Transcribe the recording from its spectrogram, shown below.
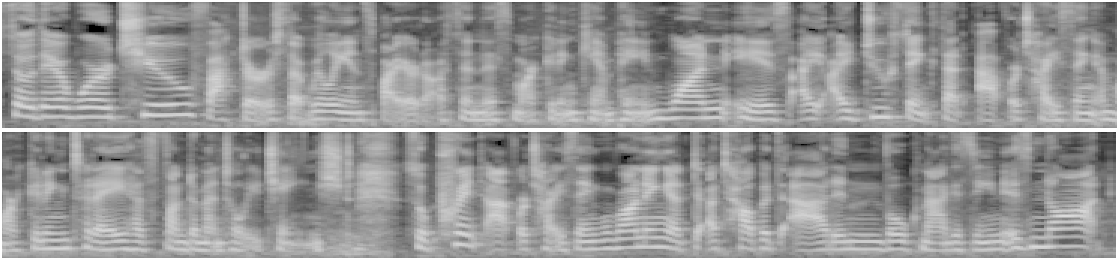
So there were two factors that really inspired us in this marketing campaign. One is I, I do think that advertising and marketing today has fundamentally changed. So print advertising, running a, a Talbot ad in Vogue magazine is not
